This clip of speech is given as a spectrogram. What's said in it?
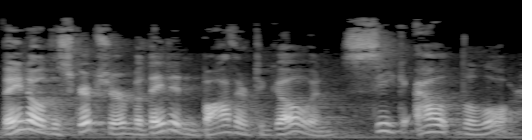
they know the scripture, but they didn't bother to go and seek out the Lord.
